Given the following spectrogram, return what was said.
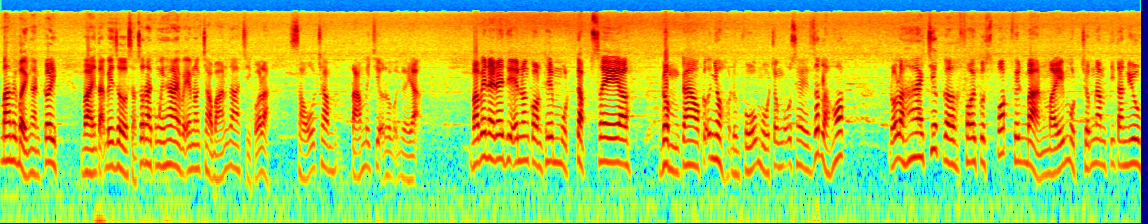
37.000 cây và hiện tại bây giờ sản xuất 2022 và em đang chào bán ra chỉ có là 680 triệu thôi mọi người ạ. Và bên này đây thì em đang còn thêm một cặp xe ờ, gầm cao cỡ nhỏ đường phố, một trong mẫu xe rất là hot. Đó là hai chiếc ờ, Ford EcoSport phiên bản máy 1.5 Titanium.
